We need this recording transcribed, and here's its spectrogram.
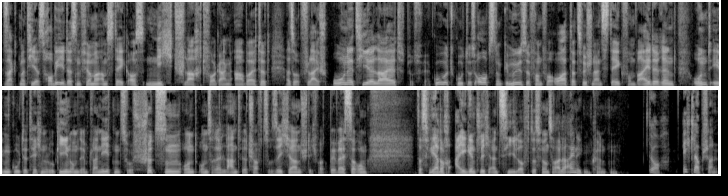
sagt Matthias Hobby, dessen Firma am Steak aus Nicht-Schlachtvorgang arbeitet. Also Fleisch ohne Tierleid, das wäre gut, gutes Obst und Gemüse von vor Ort, dazwischen ein Steak vom Weiderind und eben gute Technologien, um den Planeten zu schützen und unsere Landwirtschaft zu sichern, Stichwort Bewässerung. Das wäre doch eigentlich ein Ziel, auf das wir uns alle einigen könnten. Doch, ich glaube schon.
